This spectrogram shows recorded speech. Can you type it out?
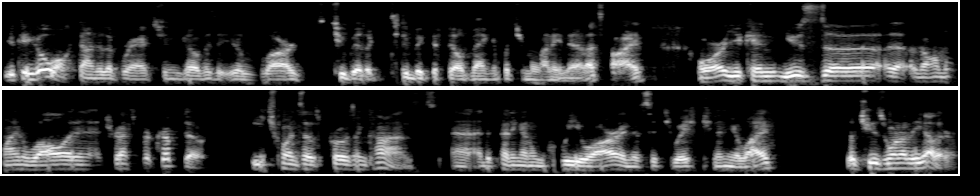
You can go walk down to the branch and go visit your large, too big, too big to fail bank and put your money there. That's fine. Or you can use a, an online wallet and transfer crypto. Each one has pros and cons, and depending on who you are and the situation in your life, you'll choose one or the other.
